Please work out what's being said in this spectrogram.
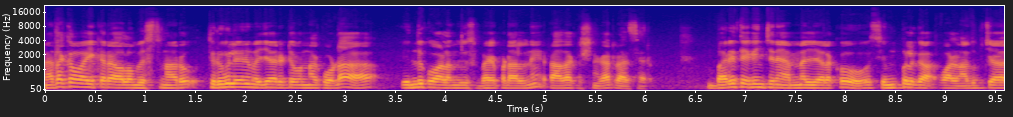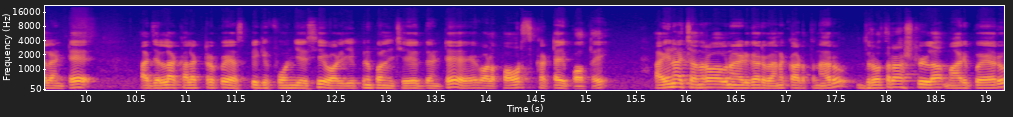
మెదక వైఖరి అవలంబిస్తున్నారు తిరుగులేని మెజారిటీ ఉన్నా కూడా ఎందుకు వాళ్ళని చూసి భయపడాలని రాధాకృష్ణ గారు రాశారు. బరి తెగించిన ఎమ్మెల్యేలకు సింపుల్గా వాళ్ళని అదుపు చేయాలంటే ఆ జిల్లా కలెక్టర్కు ఎస్పీకి ఫోన్ చేసి వాళ్ళు చెప్పిన పనులు చేయొద్దంటే వాళ్ళ పవర్స్ కట్ అయిపోతాయి. అయినా చంద్రబాబు నాయుడు గారు వెనకాడుతున్నారు. ధృతరాష్ట్రుల్లా మారిపోయారు.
